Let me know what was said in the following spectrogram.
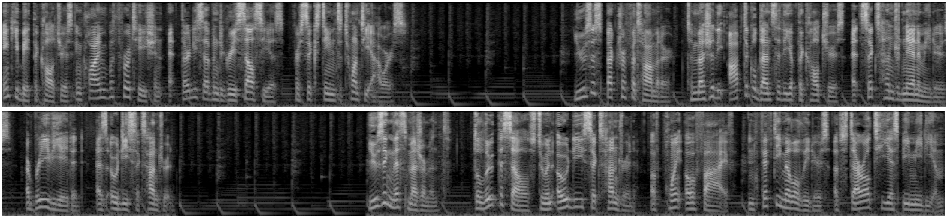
Incubate the cultures inclined with rotation at 37 degrees Celsius for 16 to 20 hours. Use a spectrophotometer to measure the optical density of the cultures at 600 nanometers, abbreviated as OD600. Using this measurement, dilute the cells to an OD600 of 0.05 in 50 milliliters of sterile TSB medium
